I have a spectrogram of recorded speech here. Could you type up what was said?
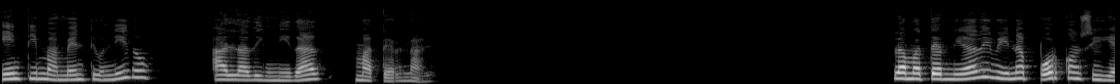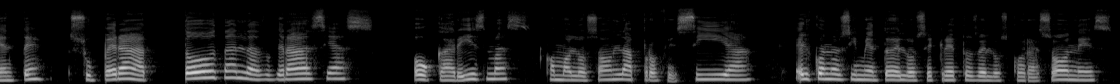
íntimamente unido a la dignidad maternal. La maternidad divina, por consiguiente, supera a todas las gracias o carismas como lo son la profecía, el conocimiento de los secretos de los corazones,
